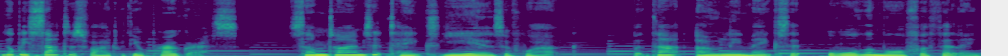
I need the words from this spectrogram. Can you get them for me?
you'll be satisfied with your progress. Sometimes it takes years of work, but that only makes it all the more fulfilling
